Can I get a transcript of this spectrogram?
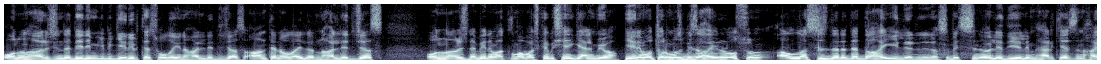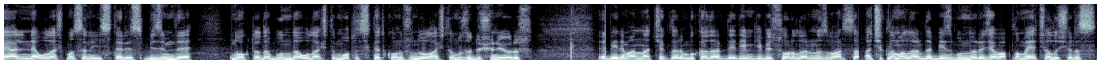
Onun haricinde dediğim gibi geri vites olayını halledeceğiz. Anten olaylarını halledeceğiz. Onun haricinde benim aklıma başka bir şey gelmiyor. Yeni motorumuz bize hayırlı olsun. Allah sizlere de daha iyilerini nasip etsin. Öyle diyelim. Herkesin hayaline ulaşmasını isteriz. Bizim de noktada bunda ulaştı motosiklet konusunda ulaştığımızı düşünüyoruz. E, Benim anlatacaklarım bu kadar. Dediğim gibi sorularınız varsa açıklamalarda biz bunları cevaplamaya çalışırız.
